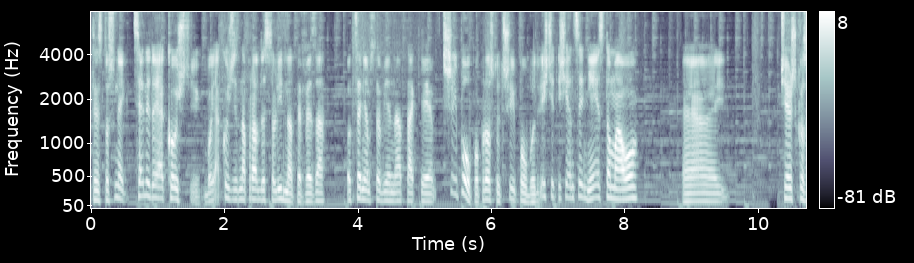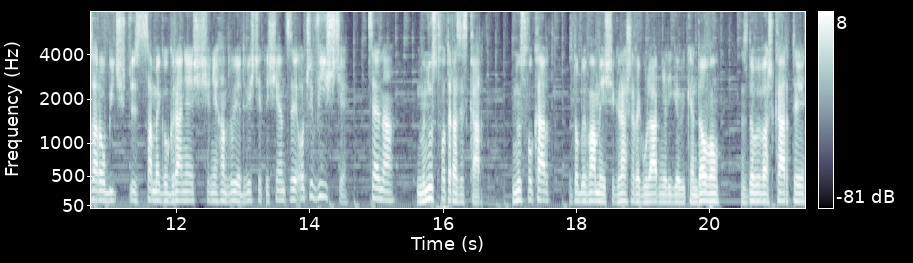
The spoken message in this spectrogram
ten stosunek ceny do jakości, bo jakość jest naprawdę solidna Teveza. Oceniam sobie na takie 3,5, po prostu 3,5, bo 200 tysięcy nie jest to mało. E, ciężko zarobić z samego grania, jeśli się nie handluje 200 tysięcy. Oczywiście, cena, mnóstwo teraz jest kart. Mnóstwo kart zdobywamy, jeśli grasz regularnie ligę weekendową, zdobywasz karty,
